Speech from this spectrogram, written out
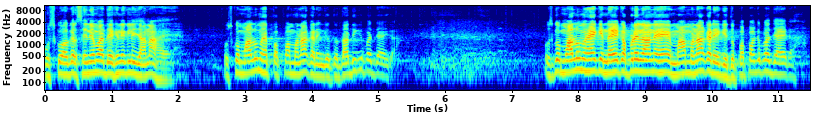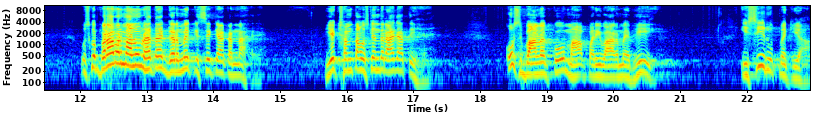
उसको अगर सिनेमा देखने के लिए जाना है, उसको मालूम है पप्पा मना करेंगे तो दादी के पास जाएगा। उसको मालूम है कि नए कपड़े लाने हैं, माँ मना करेगी तो पापा के पास जाएगा। उसको बराबर मालूम रहता है घर में किससे क्या करना है। ये क्षमता उसके अंदर आ जाती है। उस बालक को माँ परिवार में भी इसी रूप में किया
